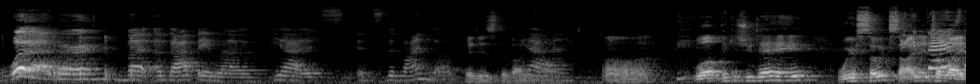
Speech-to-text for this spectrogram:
whatever, but agape love, yeah, it's it's divine love. It is divine Yeah. love. Aw. Well, Vicky Jeudy, we're so excited to like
